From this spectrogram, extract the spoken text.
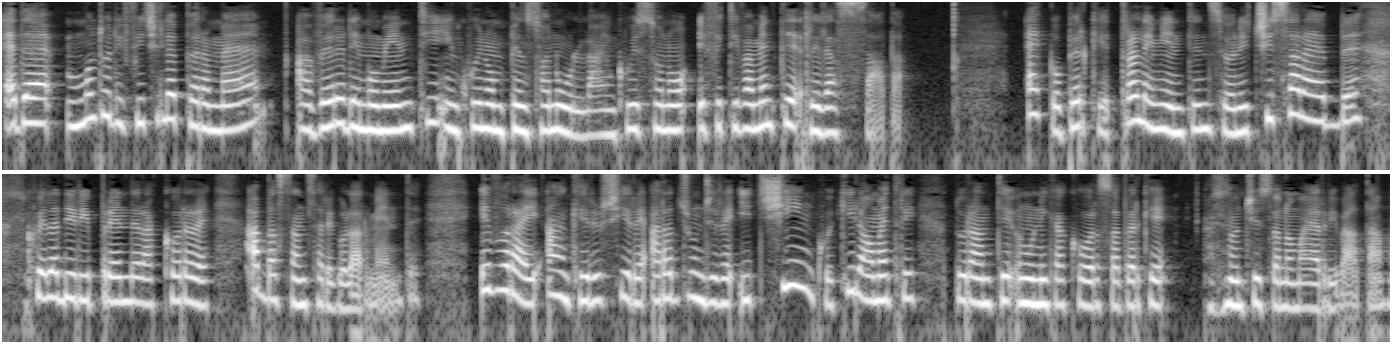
ed è molto difficile per me avere dei momenti in cui non penso a nulla, in cui sono effettivamente rilassata. Ecco perché tra le mie intenzioni ci sarebbe quella di riprendere a correre abbastanza regolarmente e vorrei anche riuscire a raggiungere i 5 km durante un'unica corsa perché non ci sono mai arrivata.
